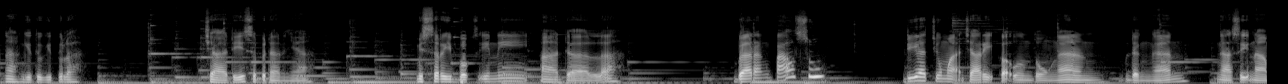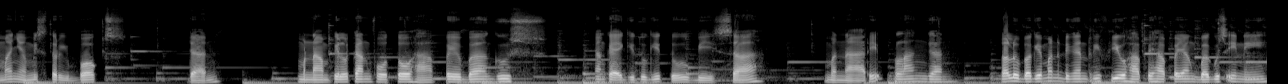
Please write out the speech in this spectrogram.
Nah, gitu-gitulah. Jadi sebenarnya mystery box ini adalah barang palsu. Dia cuma cari keuntungan dengan ngasih namanya mystery box dan menampilkan foto HP bagus. Yang kayak gitu-gitu bisa menarik pelanggan. Lalu bagaimana dengan review HP-HP yang bagus ini?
